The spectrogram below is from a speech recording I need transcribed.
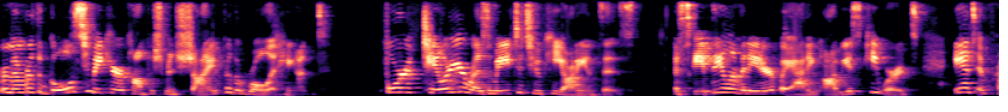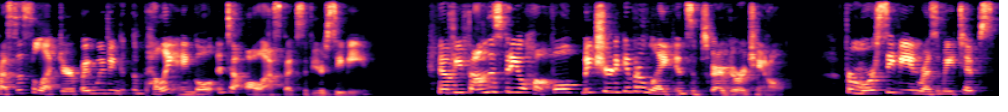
Remember, the goal is to make your accomplishments shine for the role at hand. 4. Tailor your resume to two key audiences. Escape the eliminator by adding obvious keywords, and impress the selector by weaving a compelling angle into all aspects of your CV. Now, if you found this video helpful, make sure to give it a like and subscribe to our channel. For more CV and resume tips,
